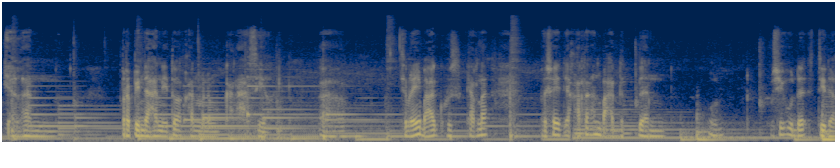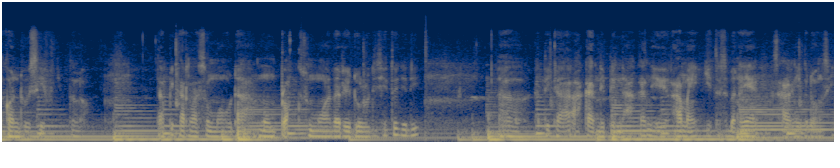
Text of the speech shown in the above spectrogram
jalan perpindahan itu akan menemukan hasil. Uh, sebenarnya bagus karena maksudnya Jakarta kan padat dan sih udah tidak kondusif gitu loh. Tapi karena semua udah numplok semua dari dulu di situ jadi uh, ketika akan dipindahkan ya ramai gitu sebenarnya masalahnya itu dong sih.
